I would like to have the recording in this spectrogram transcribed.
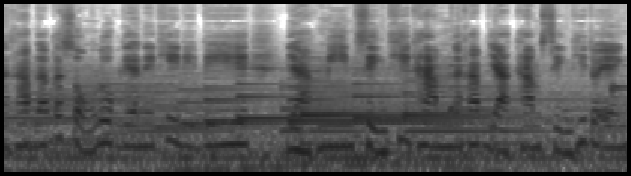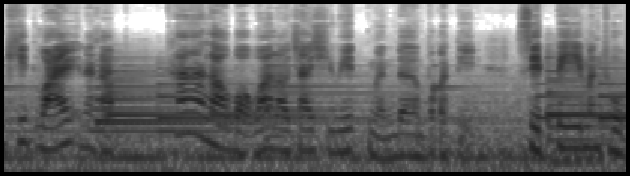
นะครับ แล้วก็ส่งลูกเรียนในที่ดีๆ อยากมีสิ่งที่ทำนะครับ อยากทำสิ่งที่ตัวเองคิดไว้นะครับ ถ้าเราบอกว่าเราใช้ชีวิตเหมือนเดิมปกติ 10 ปีมันถูก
